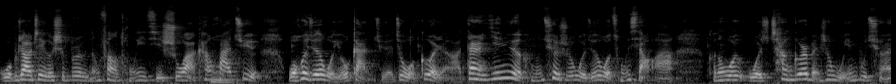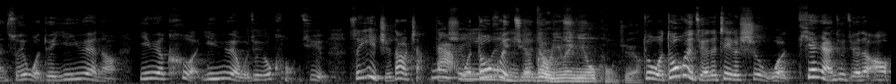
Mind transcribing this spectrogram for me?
我不知道这个是不是能放同一集书啊？看话剧，我会觉得我有感觉，就我个人啊。但是音乐可能确实，我觉得我从小啊，可能我我唱歌本身五音不全，所以我对音乐呢，音乐课音乐我就有恐惧，所以一直到长大，我都会觉得就是因为你有恐惧啊。对，我都会觉得这个是我天然就觉得哦，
